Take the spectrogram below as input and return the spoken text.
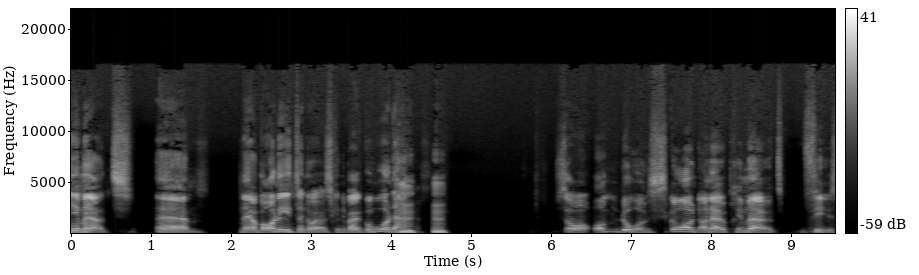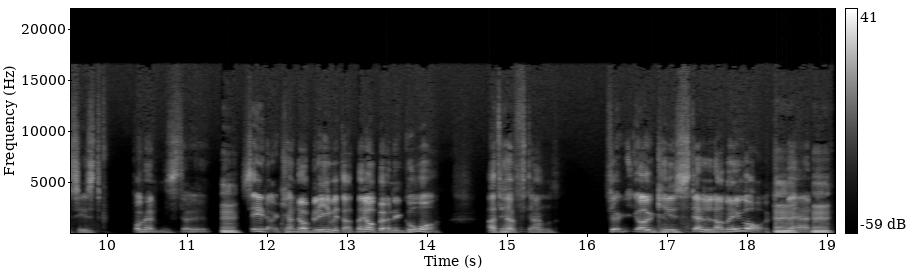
I och med att eh, när jag var liten och jag skulle börja gå det här. Mm, mm. Så om då skadan är primärt fysiskt på vänster Mm. kan det ha blivit att när jag började gå att höften, för jag, jag kan ju ställa mig rakt mm, med mm.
